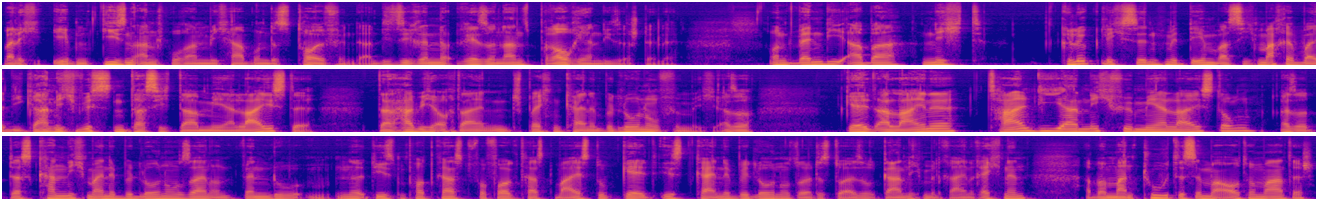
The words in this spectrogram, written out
Weil ich eben diesen Anspruch an mich habe und es toll finde. Diese Resonanz brauche ich an dieser Stelle. Und wenn die aber nicht glücklich sind mit dem, was ich mache, weil die gar nicht wissen, dass ich da mehr leiste, dann habe ich auch da entsprechend keine Belohnung für mich. Also Geld alleine zahlen die ja nicht für mehr Leistung. Also das kann nicht meine Belohnung sein. Und wenn du ne, diesen Podcast verfolgt hast, weißt du, Geld ist keine Belohnung, solltest du also gar nicht mit reinrechnen. Aber man tut es immer automatisch.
